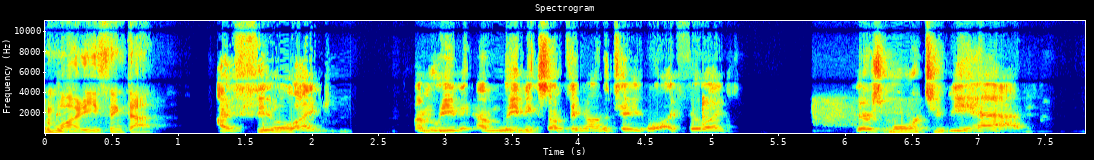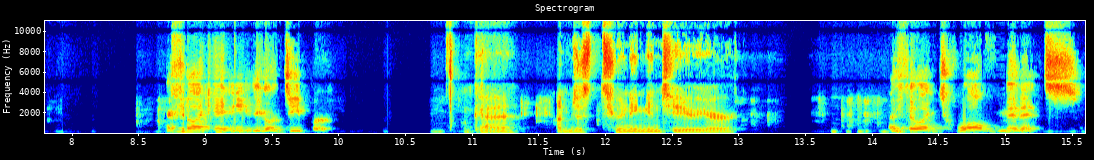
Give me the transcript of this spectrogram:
And why do you think that? I feel like I'm leaving I'm leaving something on the table. I feel like there's more to be had. I feel like I need to go deeper. Okay. I'm just tuning into you here. I feel like 12 minutes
